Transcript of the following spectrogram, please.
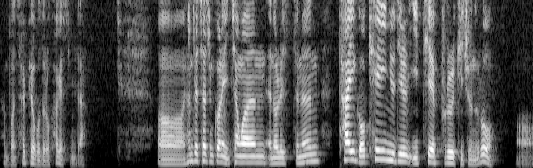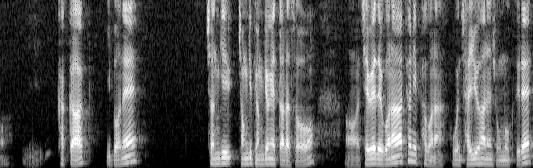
한번 살펴보도록 하겠습니다. 어, 현대차증권의 이창환 애널리스트는 타이거 K 뉴딜 ETF를 기준으로 어, 각각 이번에 전기, 정기 변경에 따라서 어, 제외되거나 편입하거나 혹은 잔류하는 종목들의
